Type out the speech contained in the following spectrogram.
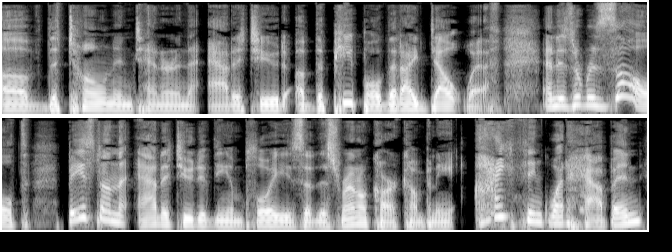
of the tone and tenor and the attitude of the people that I dealt with. And as a result, based on the attitude of the employees of this rental car company, I think what happened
